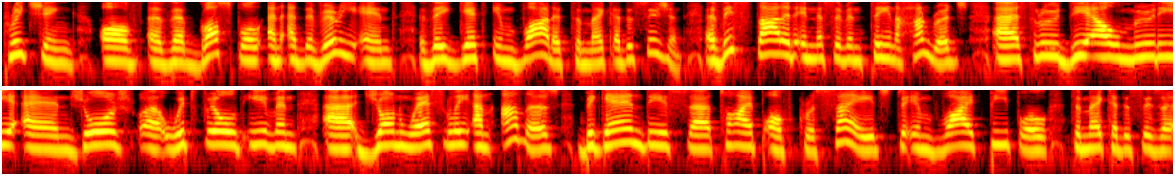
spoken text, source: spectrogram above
preaching of uh, the gospel, and at the very end, they get invited to make a decision. Uh, this started in the 1700s uh, through D.L. Moody and George uh, Whitefield, even uh, John Wesley, and others began this uh, type of crusades to invite people to make a decision,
